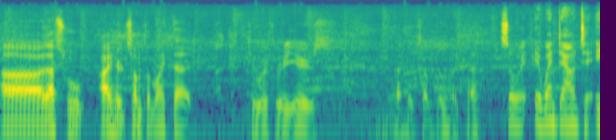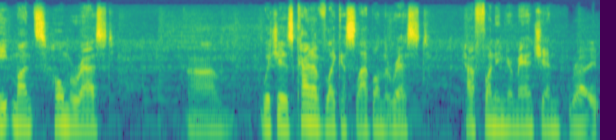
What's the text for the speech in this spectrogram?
Uh, that's I heard something like that. Two or three years. I heard something like that. So it, it went down to eight months home arrest, um, which is kind of like a slap on the wrist. Have fun in your mansion. Right.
